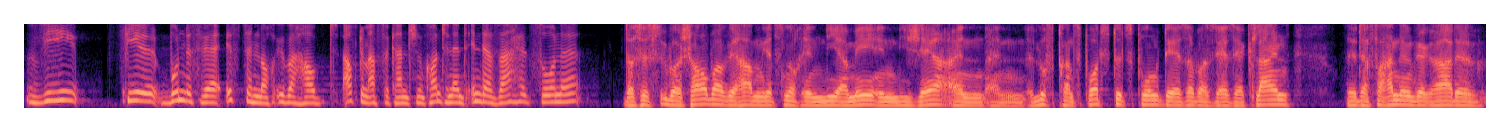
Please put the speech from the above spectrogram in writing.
wie viel Bundeswehr ist denn noch überhaupt auf dem afrikanischen Kontinent in der Sahelzone? Das ist überschaubar. Wir haben jetzt noch in Niamey in Niger einen, einen Lufttransportstützpunkt, der ist aber sehr, sehr klein. Äh, da verhandeln wir gerade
